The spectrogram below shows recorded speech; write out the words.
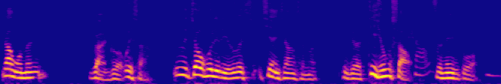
让我们软弱。为啥？因为教会里的有一个现现象，什么？这个弟兄少少，姊妹多嗯。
